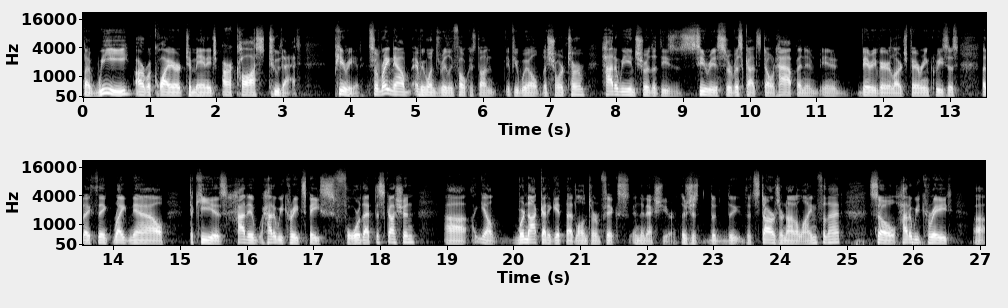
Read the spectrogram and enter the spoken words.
but we are required to manage our costs to that period. So right now, everyone's really focused on, if you will, the short term. How do we ensure that these serious service cuts don't happen and, very, very large fare increases? But I think right now, the key is how do how do we create space for that discussion? Uh, you know, we're not going to get that long term fix in the next year. There's just the, the the stars are not aligned for that. So how do we create uh,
